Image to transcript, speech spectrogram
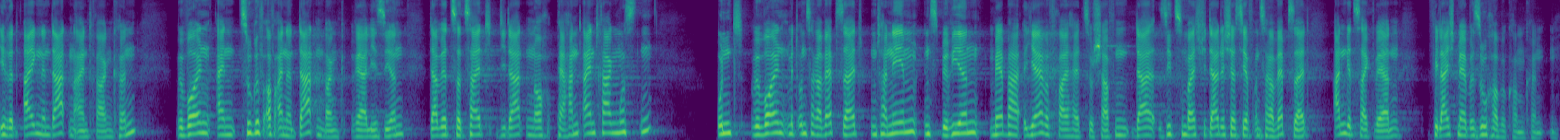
ihre eigenen Daten eintragen können. Wir wollen einen Zugriff auf eine Datenbank realisieren, da wir zurzeit die Daten noch per Hand eintragen mussten. Und wir wollen mit unserer Website Unternehmen inspirieren, mehr Barrierefreiheit zu schaffen, da sie zum Beispiel dadurch, dass sie auf unserer Website angezeigt werden, vielleicht mehr Besucher bekommen könnten.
